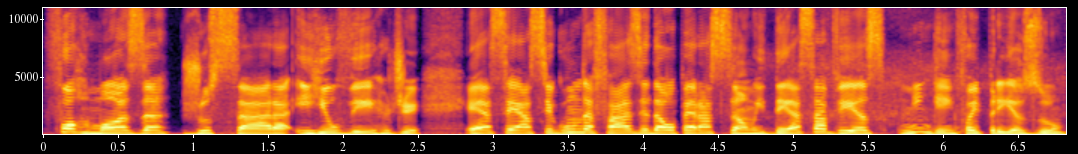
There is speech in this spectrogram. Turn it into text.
Formosa, Jussara e Rio Verde. Essa é a segunda fase da operação e dessa vez ninguém foi preso.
